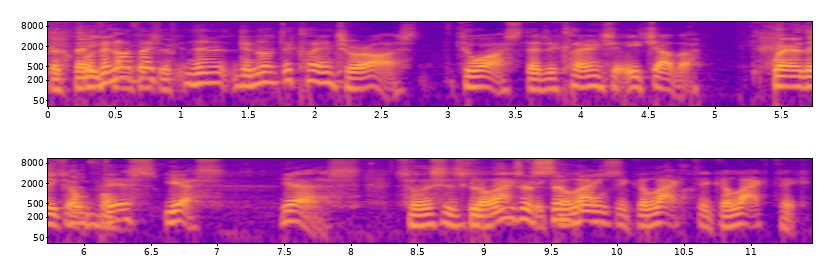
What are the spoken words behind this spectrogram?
that they well, they're not de- they're, not declaring to us to us. They're declaring to each other. where they So come from. This, yes, yes. So this is So galactic, are galactic, galactic, galactic.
